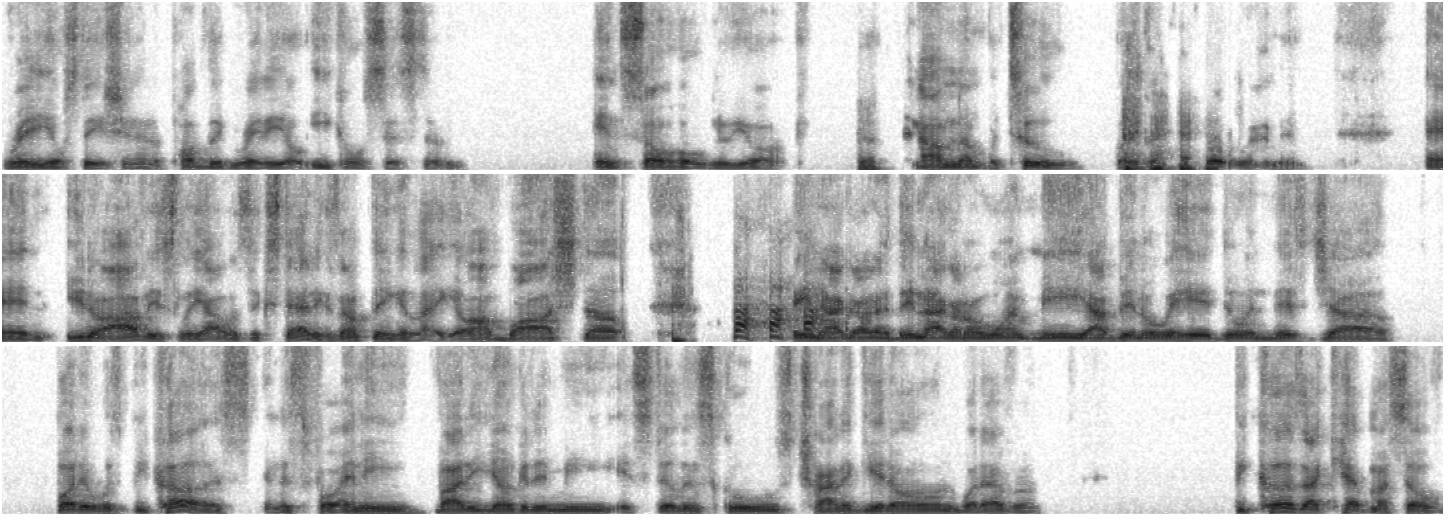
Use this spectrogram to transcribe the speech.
radio station in the public radio ecosystem in Soho, New York. Yeah. And I'm number two when it comes to programming. And you know, obviously, I was ecstatic because I'm thinking like, yo, I'm washed up. they not gonna, they're not gonna want me. I've been over here doing this job, but it was because, and it's for anybody younger than me, it's still in schools, trying to get on, whatever. Because I kept myself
